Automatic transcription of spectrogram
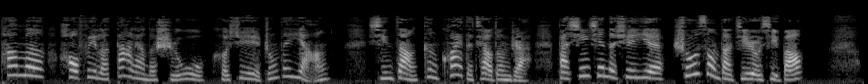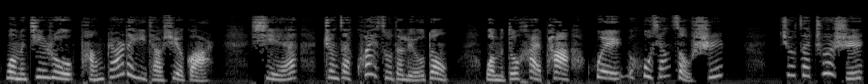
它们耗费了大量的食物和血液中的氧。心脏更快地跳动着，把新鲜的血液输送到肌肉细胞。我们进入旁边的一条血管，血正在快速的流动。我们都害怕会互相走失。就在这时，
